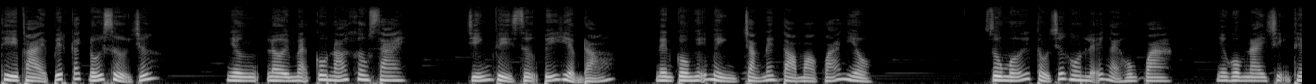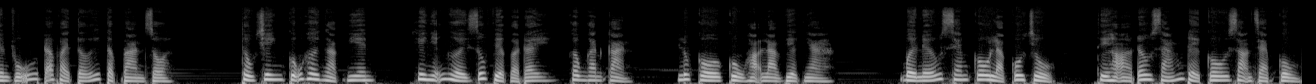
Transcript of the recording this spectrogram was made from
thì phải biết cách đối xử chứ. Nhưng lời mẹ cô nói không sai. Chính vì sự bí hiểm đó nên cô nghĩ mình chẳng nên tò mò quá nhiều. Dù mới tổ chức hôn lễ ngày hôm qua, nhưng hôm nay Trịnh Thiên Vũ đã phải tới tập đoàn rồi. Thục Trinh cũng hơi ngạc nhiên khi những người giúp việc ở đây không ngăn cản lúc cô cùng họ làm việc nhà. Bởi nếu xem cô là cô chủ, thì họ đâu dám để cô dọn dẹp cùng.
